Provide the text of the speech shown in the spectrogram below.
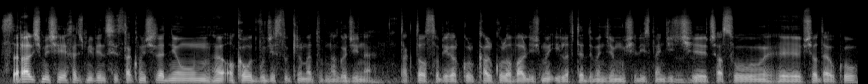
Staraliśmy się jechać mniej więcej z taką średnią e, około 20 km na godzinę. Tak to sobie kalkul- kalkulowaliśmy, ile wtedy będziemy musieli spędzić e, czasu e, w siodełku.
